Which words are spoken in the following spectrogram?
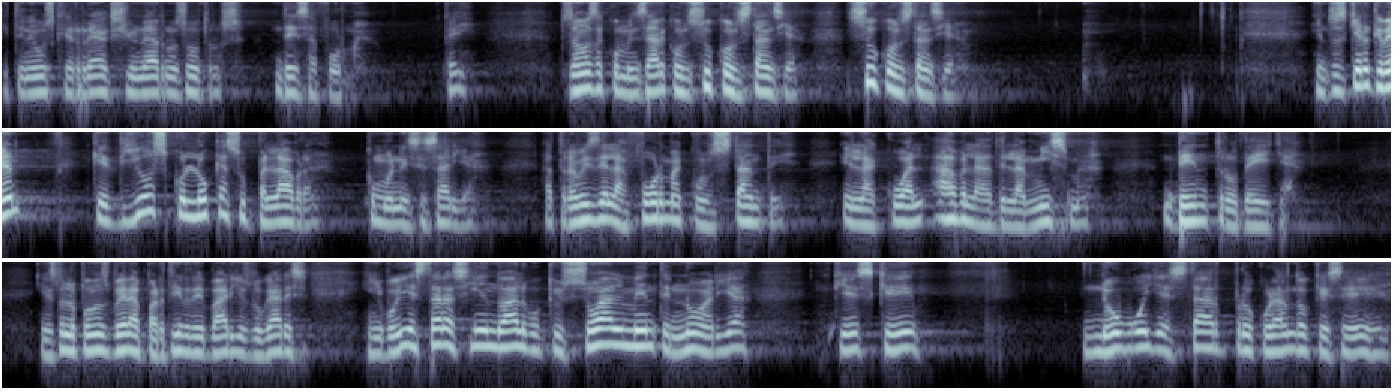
Y tenemos que reaccionar nosotros de esa forma. Vamos a comenzar con su constancia, su constancia. Entonces quiero que vean que Dios coloca su palabra como necesaria a través de la forma constante en la cual habla de la misma dentro de ella. Y esto lo podemos ver a partir de varios lugares. Y voy a estar haciendo algo que usualmente no haría, que es que no voy a estar procurando que se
